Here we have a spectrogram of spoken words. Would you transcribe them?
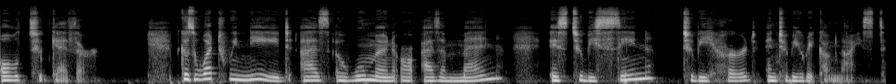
all together. Because what we need as a woman or as a man is to be seen, to be heard, and to be recognized.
